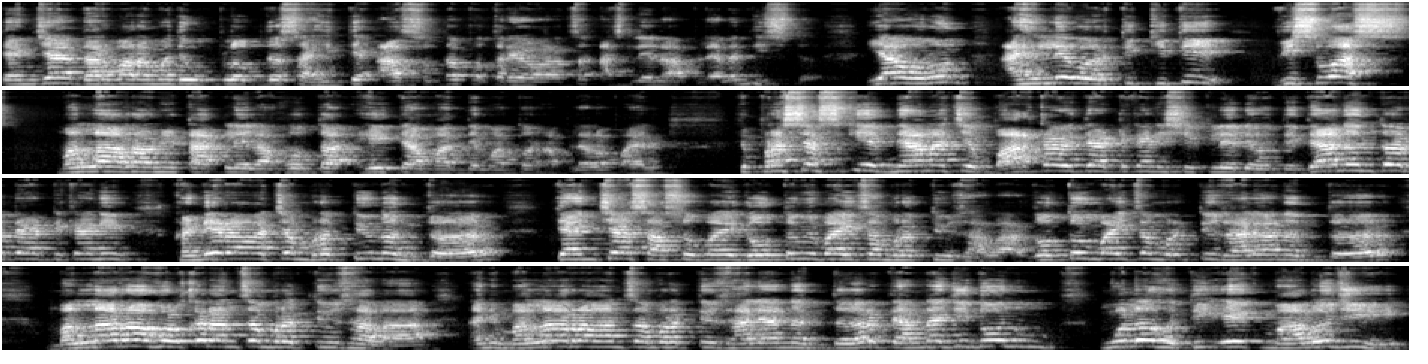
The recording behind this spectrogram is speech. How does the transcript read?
त्यांच्या दरबारामध्ये उपलब्ध साहित्य आज सुद्धा पत्रव्यवहाराचं असलेलं आपल्याला दिसतं. यावरून अहिल्यावरती किती विश्वास मल्हाररावने टाकलेला होता हे त्या माध्यमातून आपल्याला पाहायला हे प्रशासकीय ज्ञानाचे बारकावे त्या ठिकाणी शिकलेले होते. त्यानंतर त्या ठिकाणी खंडेरावाच्या मृत्यूनंतर त्यांच्या सासूबाई गौतमीबाईचा मृत्यू झाला. गौतमीबाईचा मृत्यू झाल्यानंतर मल्हारराव होळकरांचा मृत्यू झाला आणि मल्हाररावांचा मृत्यू झाल्यानंतर त्यांना जी दोन मुलं होती एक मालोजी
